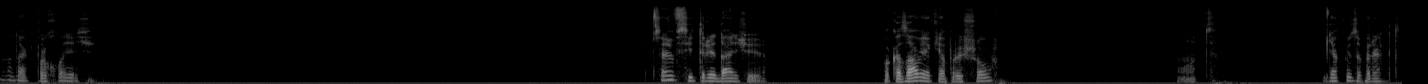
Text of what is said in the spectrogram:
Ну так, проходять. Це всі три данжі показав, як я пройшов. От. Дякую за перегляд.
